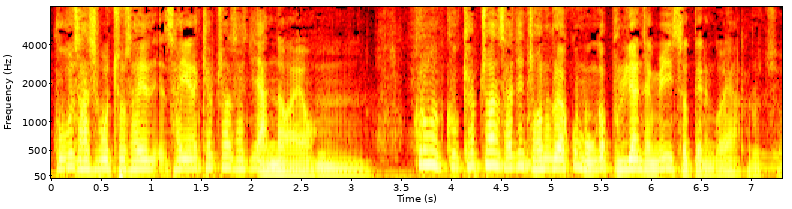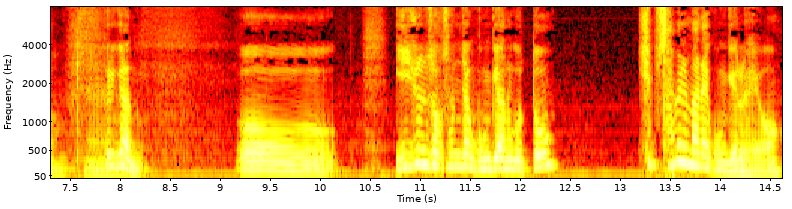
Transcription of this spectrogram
9분 45초 사이, 사이에는 캡처한 사진이 안 나와요. 음. 그러면 그 캡처한 사진 전후로 해갖고 뭔가 불리한 장면이 있었다는 거야. 그렇죠. 네. 그러니까 어 이준석 선장 공개하는 것도 13일 만에 공개를 해요.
